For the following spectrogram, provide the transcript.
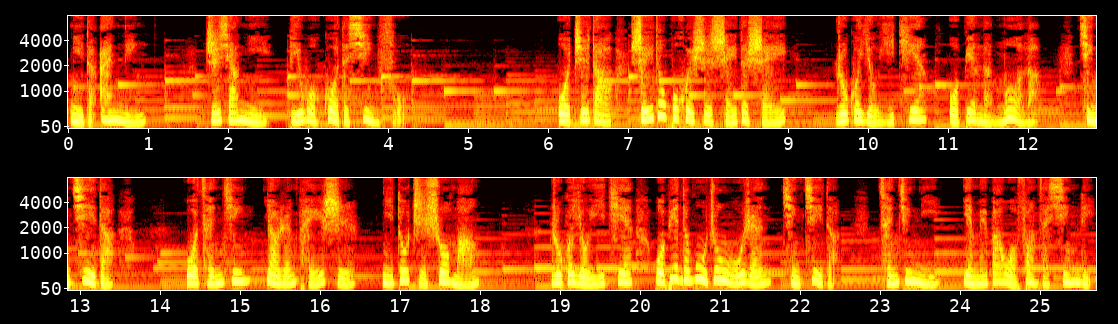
你的安宁，只想你比我过得幸福。我知道谁都不会是谁的谁。如果有一天我变冷漠了，请记得。我曾经要人陪时，你都只说忙。如果有一天我变得目中无人，请记得，曾经你也没把我放在心里。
